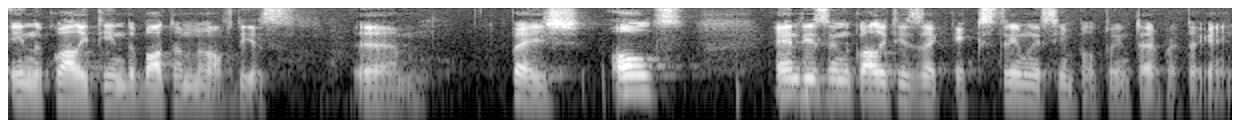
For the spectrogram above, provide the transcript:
inequality in the bottom of this um, page holds. And this inequality is extremely simple to interpret again.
